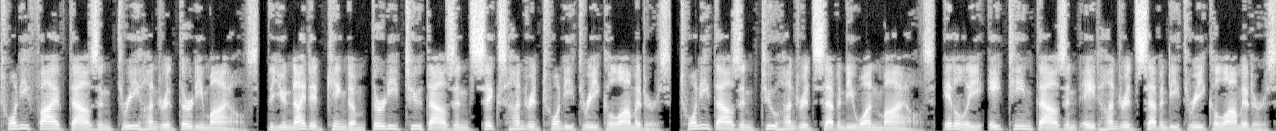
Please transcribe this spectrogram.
25,330 miles. The United Kingdom 32,623 kilometers 20,271 miles. Italy 18,873 kilometers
